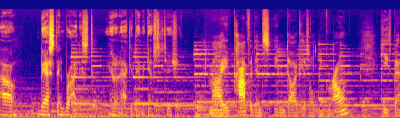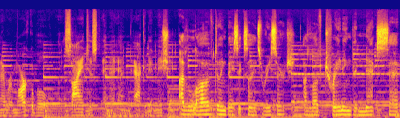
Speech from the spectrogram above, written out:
our best and brightest in an academic institution. My confidence in Doug has only grown. He's been a remarkable scientist and, and academician. I love doing basic science research. I love training the next set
